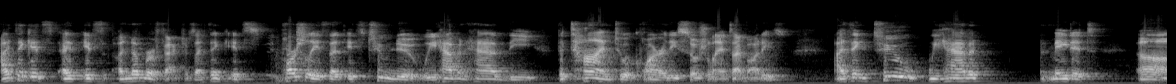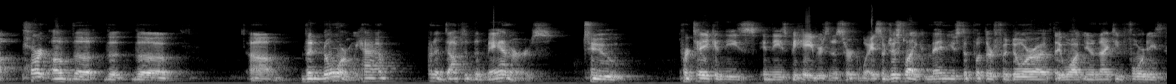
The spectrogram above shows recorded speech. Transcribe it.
I think it's it's a number of factors. I think it's partially it's that it's too new. We haven't had the the time to acquire these social antibodies. I think two, we haven't made it uh, part of the the the um, the norm. We haven't adopted the manners to partake in these in these behaviors in a certain way. So just like men used to put their fedora if they walked, you know, 1940s,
